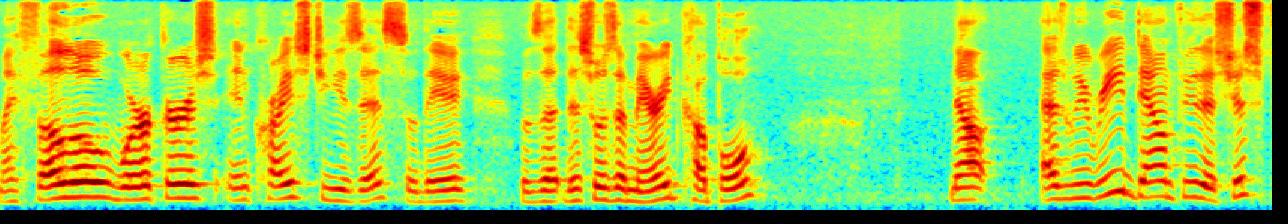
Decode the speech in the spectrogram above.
my fellow workers in Christ Jesus. So they was a, this was a married couple. Now, as we read down through this, just,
